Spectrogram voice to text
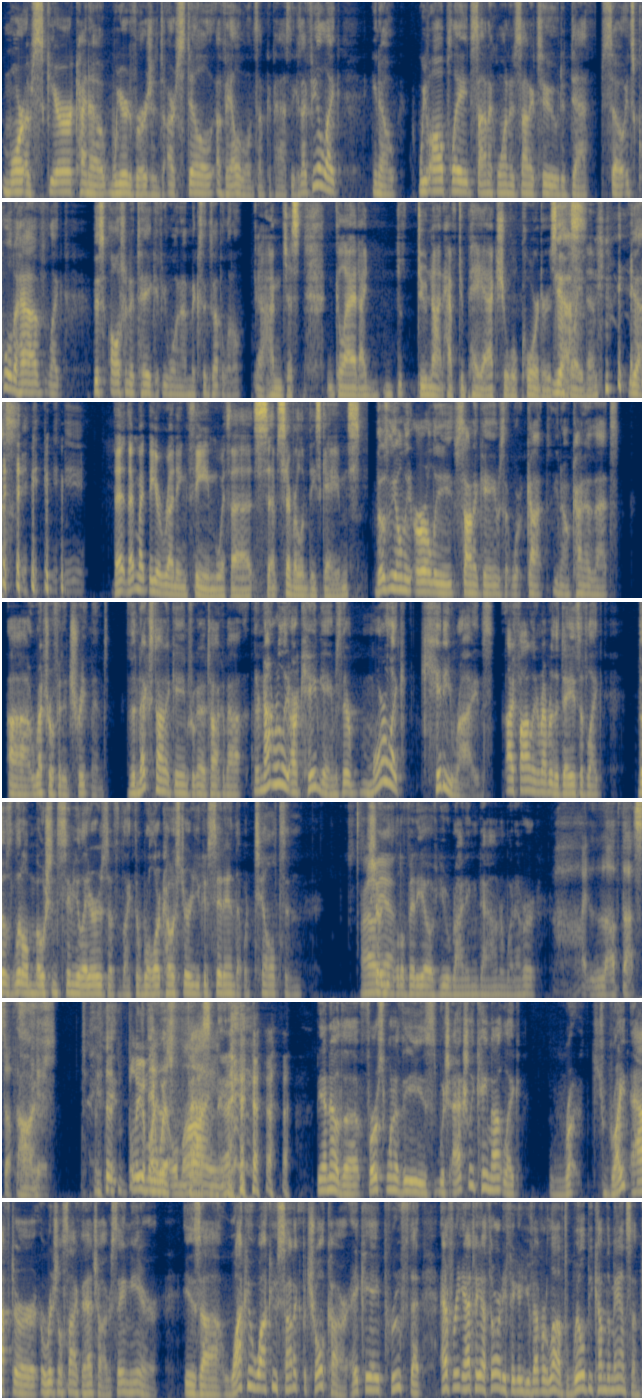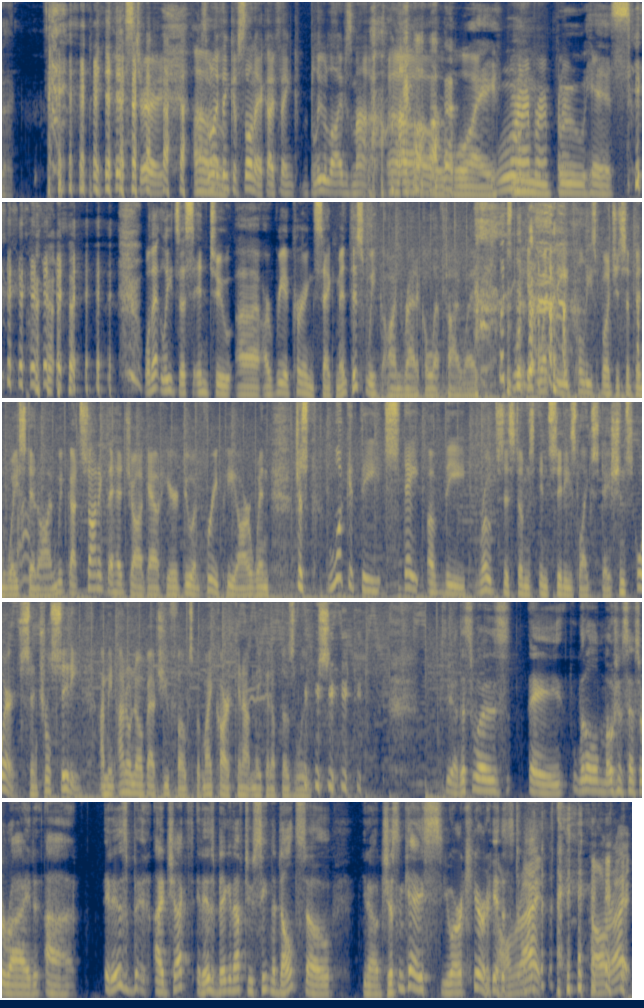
more obscure kind of weird versions are still available in some capacity because I feel like, you know, we've all played Sonic 1 and Sonic 2 to death. So it's cool to have like this alternate take if you want to mix things up a little. Yeah, I'm just glad I d- do not have to pay actual quarters Yes. to play them. Yes. that that might be a running theme with uh se- several of these games. Those are the only early Sonic games that were got, you know, kind of that uh, retrofitted treatment. The next Sonic games we're going to talk about, they're not really arcade games. They're more like kiddie rides. I fondly remember the days of like those little motion simulators of like the roller coaster you could sit in that would tilt and Oh, show you yeah. the little video of you riding down or whatever. I love that stuff as Oh, a kid. It blew my it was little mind. Yeah, no, the first one of these, which actually came out like right, right after original Sonic the Hedgehog, same year, is uh, Waku Waku Sonic Patrol Car, aka proof that every anti-authority figure you've ever loved will become the man someday. it's true. true. 'Cause when I think of Sonic, I think Blue Lives Matter. Oh boy. Mm, boo hiss. well, that leads us into uh, our reoccurring segment this week on Radical Left Highway. Let's look at what the police budgets have been wasted on. We've got Sonic the Hedgehog out here doing free PR when just look at the state of the road systems in cities like Station Square, Central City. I mean, I don't know about you folks, but my car cannot make it up those loops. So yeah, this was a little motion sensor ride. Uh, it is. I checked. It is big enough to seat an adult. So, you know, just in case you are curious. All right. All right.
